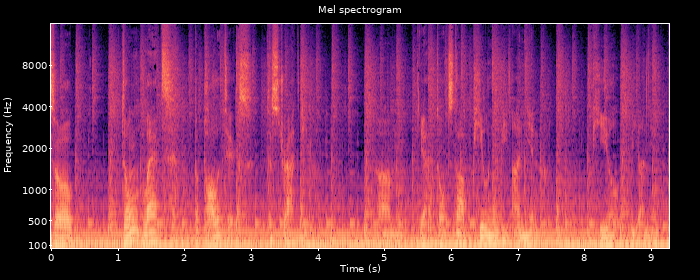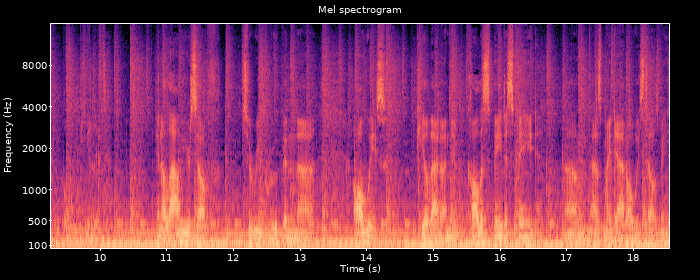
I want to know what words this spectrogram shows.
So don't let the politics distract you. Um, yeah, don't stop peeling the onion. Peel the onion, people. Peel it, and allow yourself to regroup and uh, always peel that onion. Call a spade a spade. Um, as my dad always tells me,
